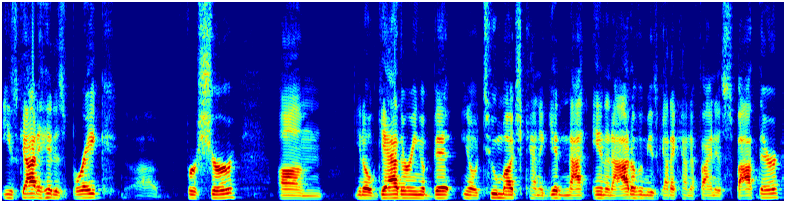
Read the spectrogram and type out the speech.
he's got to hit his break uh, for sure. Um, you know, gathering a bit, you know, too much, kind of getting not in and out of him. He's got to kind of find his spot there.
